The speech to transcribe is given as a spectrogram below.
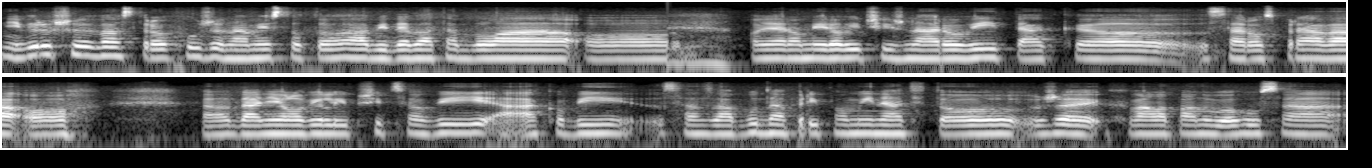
Nevyrušuje vás trochu, že namiesto toho, aby debata bola o, o Jaromírovi Čižnárovi, tak uh, sa rozpráva o uh, Danielovi Lipšicovi a akoby sa zabúda pripomínať to, že chvála Pánu Bohu sa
